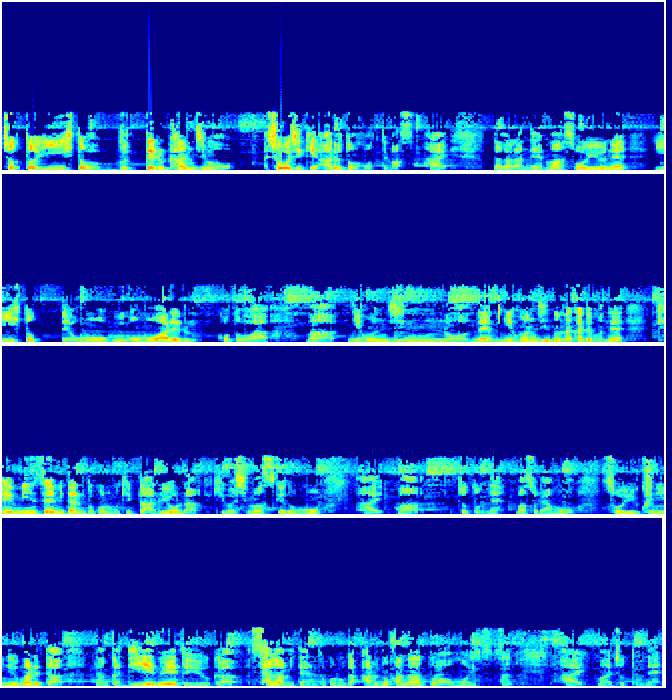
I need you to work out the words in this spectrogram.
ちょっといい人ぶってる感じも正直あると思ってます。はい。だからね、まあそういうね、いい人って思う、思われることは、まあ日本人のね、日本人の中でもね、県民性みたいなところもきっとあるような気はしますけども、はい。まあ、ちょっとね、まあそれはもう、そういう国に生まれた、なんか DNA というか、差がみたいなところがあるのかなとは思いつつ、はい。まあちょっとね、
